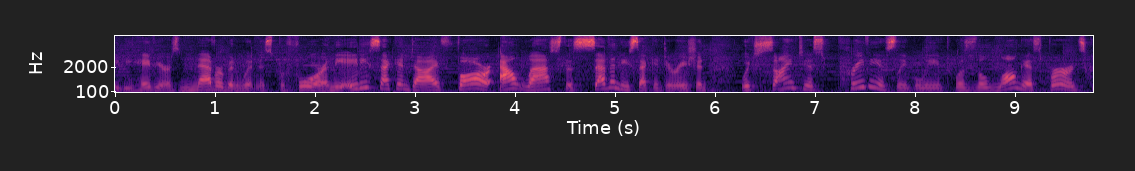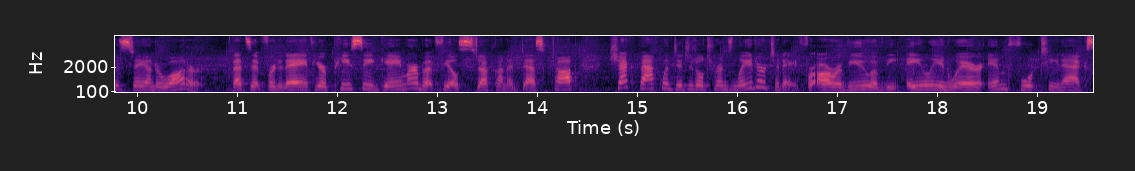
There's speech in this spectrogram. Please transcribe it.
The behavior has never been witnessed before, and the 80-second dive far outlasts the 70-second duration, which scientists previously believed was the longest birds could stay underwater. That's it for today. If you're a PC gamer but feel stuck on a desktop, check back with Digital Trends later today for our review of the Alienware M14X,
